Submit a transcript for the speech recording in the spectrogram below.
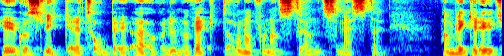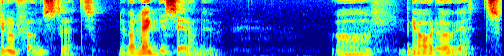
Hugo slickade Tobbe i ögonen och väckte honom från hans strandsemester. Han blickade ut genom fönstret. Det var länge sedan nu. Åh, ja, du har rätt,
